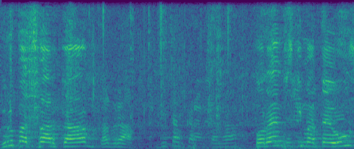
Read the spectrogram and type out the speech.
grupa czwarta, Dobra, witam kapitana. Poremski Mateusz.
